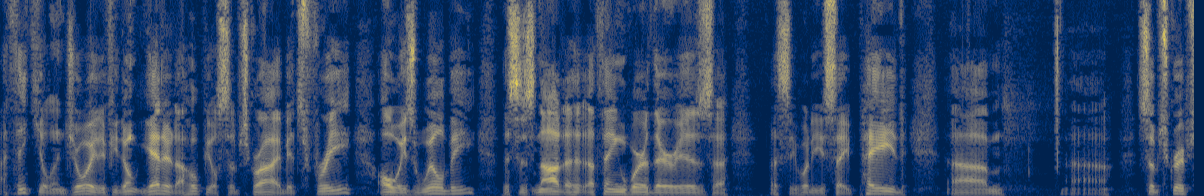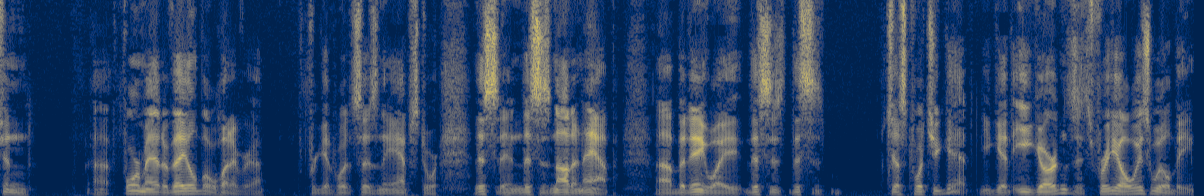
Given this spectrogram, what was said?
I think you'll enjoy it. If you don't get it, I hope you'll subscribe. It's free, always will be. This is not a, a thing where there is, uh, let's see, what do you say, paid um, uh, subscription uh, format available, whatever. I forget what it says in the App Store. This and this is not an app, uh, but anyway, this is this is just what you get. You get eGardens. It's free, always will be.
